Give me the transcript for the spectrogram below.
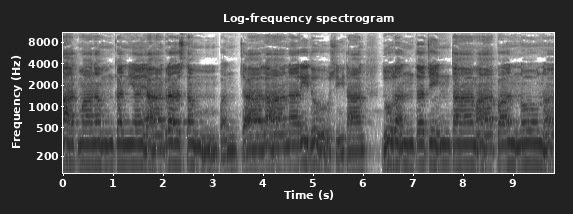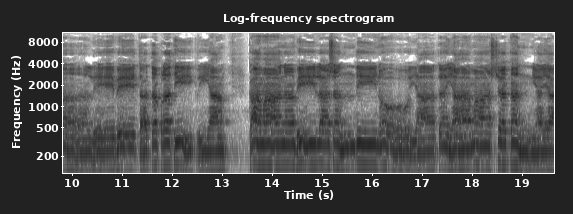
आत्मानं कन्यया ग्रस्तं पञ्चालानरिदूषितान् दुरन्तचिन्तामापन्नो न लेभे तत्प्रतिक्रियाम् कामानभिलसन्दीनो यातयामाश्च कन्यया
